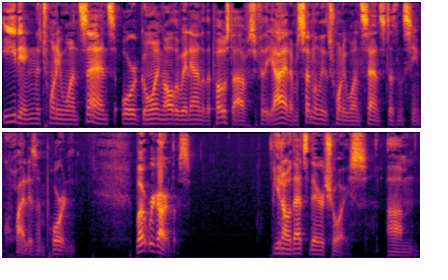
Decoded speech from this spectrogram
eating the 21 cents or going all the way down to the post office for the item, suddenly the 21 cents doesn't seem quite as important. But regardless, you know, that's their choice. Um,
